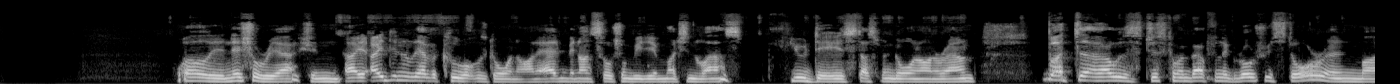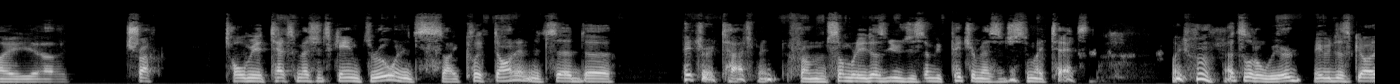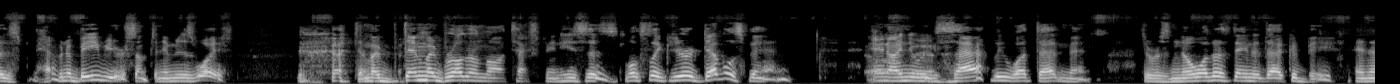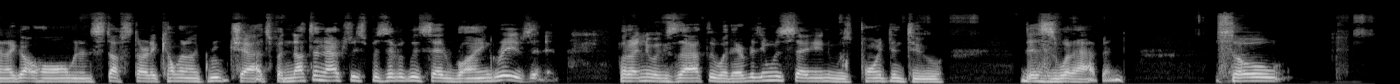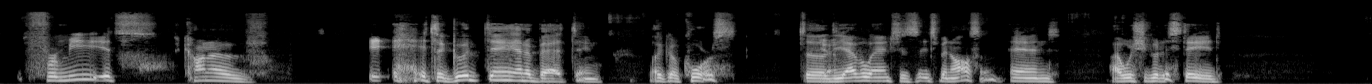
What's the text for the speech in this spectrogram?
Well, the initial reaction, I, I didn't really have a clue what was going on. I hadn't been on social media much in the last few days. Stuff's been going on around. But uh, I was just coming back from the grocery store and my uh, truck told me a text message came through and it's, I clicked on it and it said, uh, picture attachment from somebody who doesn't usually send me picture messages to my text. Like, hmm, that's a little weird. Maybe this guy's having a baby or something, him and his wife. then my then my brother-in-law texts me and he says, "Looks like you're a Devils fan," and oh, I knew man. exactly what that meant. There was no other thing that that could be. And then I got home and then stuff started coming on group chats, but nothing actually specifically said Ryan Graves in it but I knew exactly what everything was saying and was pointing to this is what happened. So for me, it's kind of, it, it's a good thing and a bad thing. Like, of course, the, yeah. the Avalanche is, it's been awesome and I wish you could have stayed.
